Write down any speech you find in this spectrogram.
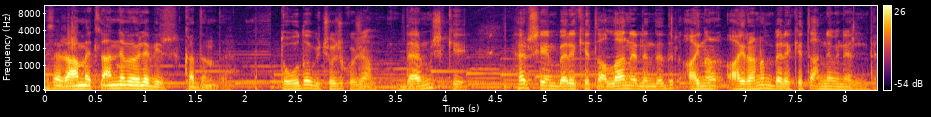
Mesela rahmetli annem öyle bir kadındı. Doğuda bir çocuk hocam dermiş ki her şeyin bereketi Allah'ın elindedir. Ayran, ayranın bereketi annemin elinde.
